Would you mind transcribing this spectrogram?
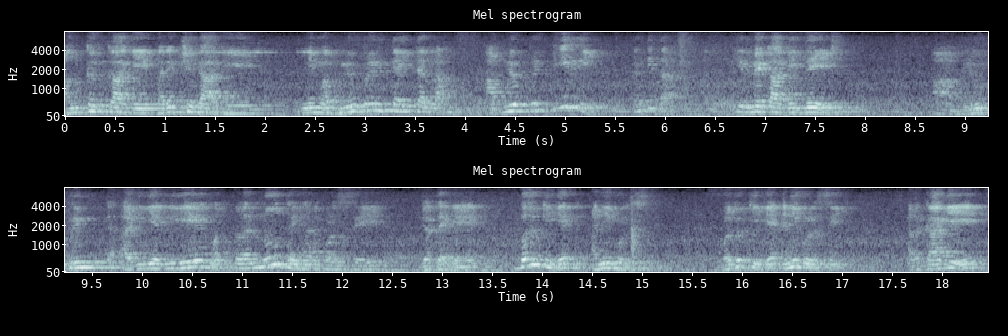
ಅಂಕಕ್ಕಾಗಿ, ಪರೀಕ್ಷೆಗಾಗಿ ನಿಮ್ಮ ಬ್ಲೂ ಪ್ರಿಂಟ್ ಐತಲ್ಲ, ಆ ಬ್ಲೂ ಪ್ರಿಂಟ್ ಇರಲಿ ಖಂಡಿತ. ಇರಬೇಕಾಗಿದ್ದೇ. ಆ ಬ್ಲೂ ಪ್ರಿಂಟ್ ಅಡಿಯಲ್ಲಿಯೇ ಮಕ್ಕಳನ್ನೂ ತಯಾರುಗೊಳಿಸಿ, ಜೊತೆಗೆ ಬದುಕಿಗೆ ಅನಿಗೊಳಿಸಿ. ಬದುಕಿಗೆ ಅನಿಗೊಳಿಸಿ. ಅದಕ್ಕಾಗಿ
